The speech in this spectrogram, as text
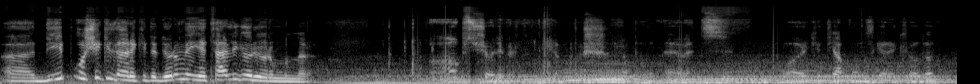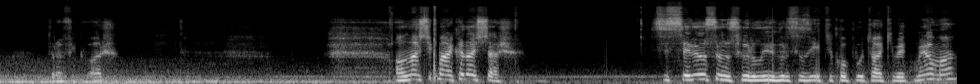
e, deyip o şekilde hareket ediyorum ve yeterli görüyorum bunları. Hop şöyle bir yapmış yapalım. Evet. Bu hareketi yapmamız gerekiyordu. Trafik var. Anlaştık mı arkadaşlar? Siz seviyorsunuz hırlıyı, hırsızı, iti kopuğu takip etmeyi ama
